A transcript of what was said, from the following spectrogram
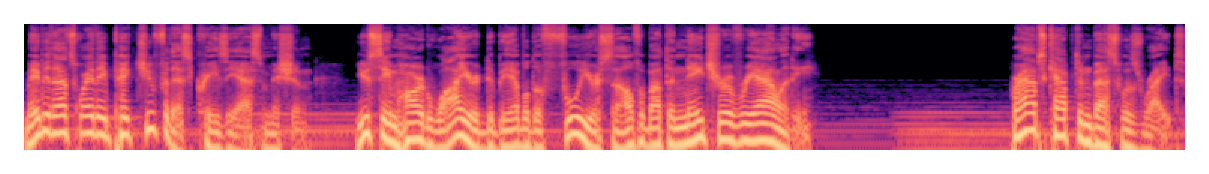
Maybe that's why they picked you for this crazy ass mission. You seem hardwired to be able to fool yourself about the nature of reality. Perhaps Captain Bess was right.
